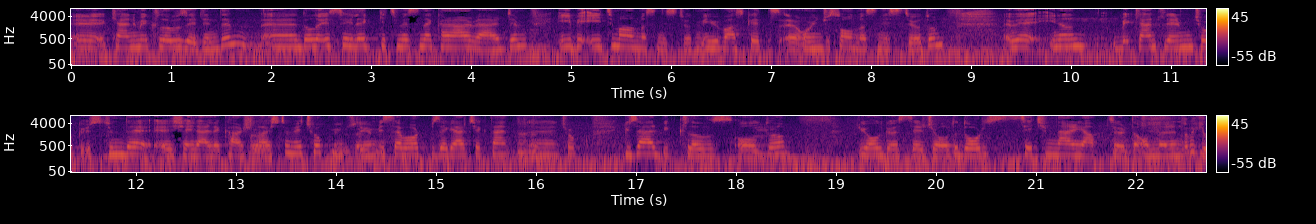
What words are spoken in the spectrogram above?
e, kendime kılavuz edindim. E, dolayısıyla gitmesine karar verdim. İyi bir eğitim almasını istiyordum. İyi bir basket e, oyuncusu olmasını istiyordum. Ve inanın beklentilerimin çok üstünde e, şeylerle karşılaştım ve çok Ne mutluyum. İSEVORT bize gerçekten e, çok güzel bir kılavuz oldu. Yol gösterici oldu. Doğru seçimler yaptırdı. Onların Tabii ki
